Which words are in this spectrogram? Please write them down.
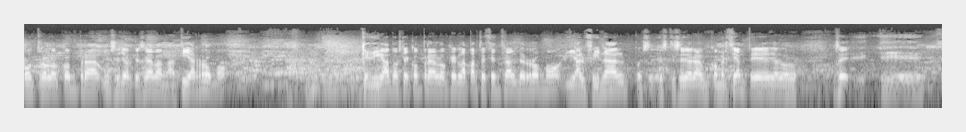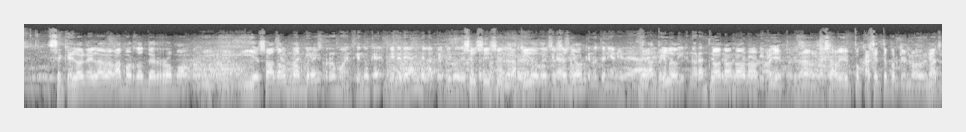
otro lo compra un señor que se llama Matías Romo, que digamos que compra lo que es la parte central de Romo y al final, pues este señor era un comerciante, eh, se quedó en el vamos donde Romo y, eso ha dado un nombre. Romo, entiendo que viene de ahí, del apellido de Sí, sí, sí, del apellido de ese señor. Que no tenía ni idea. Del ¿eh? apellido, no, no, no, no, oye, pues no, lo sabe poca gente porque lo demás.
